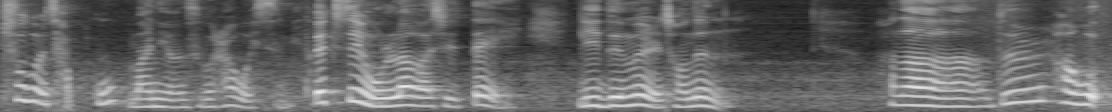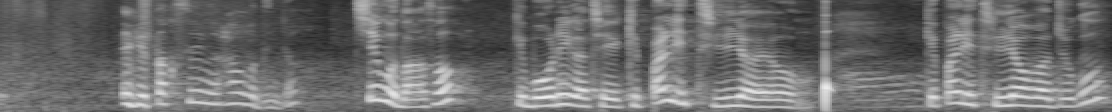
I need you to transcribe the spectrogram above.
축을 잡고 많이 연습을 하고 있습니다. 백스윙 올라가실 때 리듬을 저는 하나, 둘 하고 이렇게 딱 스윙을 하거든요. 치고 나서 이렇게 머리가 제 이렇게 빨리 들려요. 이렇게 빨리 들려가지고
